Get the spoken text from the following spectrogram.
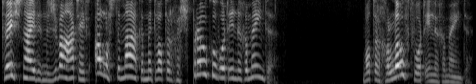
tweesnijdende zwaard heeft alles te maken met wat er gesproken wordt in de gemeente. Wat er geloofd wordt in de gemeente.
